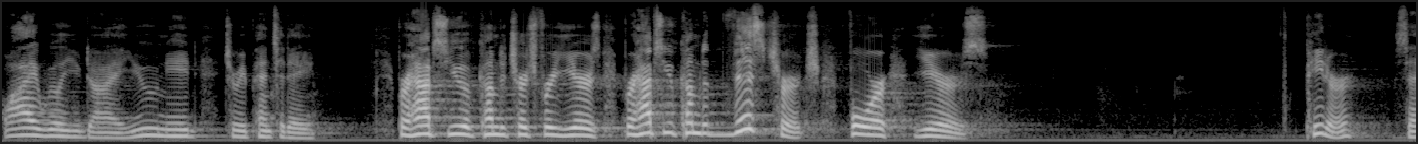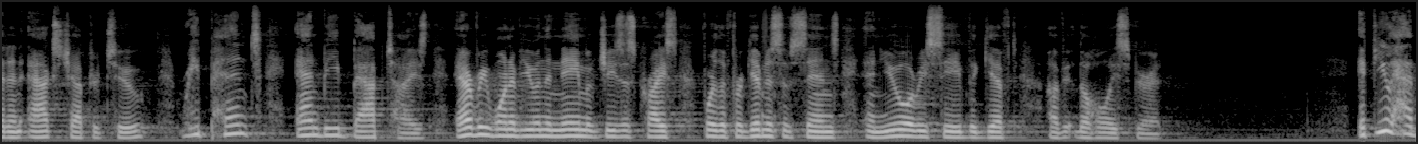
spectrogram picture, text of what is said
Why will you die? You need to repent today. Perhaps you have come to church for years. Perhaps you've come to this church for years. Peter said in Acts chapter 2 Repent and be baptized, every one of you, in the name of Jesus Christ for the forgiveness of sins, and you will receive the gift of the Holy Spirit. If you have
